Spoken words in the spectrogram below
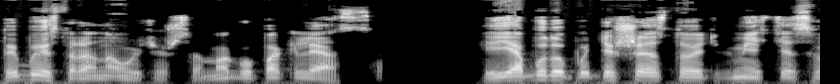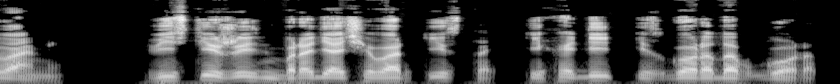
Ты быстро научишься, могу поклясться. И я буду путешествовать вместе с вами, вести жизнь бродячего артиста и ходить из города в город.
